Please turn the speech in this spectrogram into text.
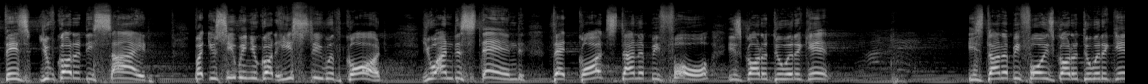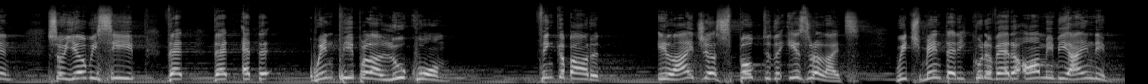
there's, you've got to decide. But you see, when you got history with God, you understand that God's done it before, He's got to do it again. He's done it before, He's got to do it again. So here we see that that at the when people are lukewarm, Think about it. Elijah spoke to the Israelites, which meant that he could have had an army behind him.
